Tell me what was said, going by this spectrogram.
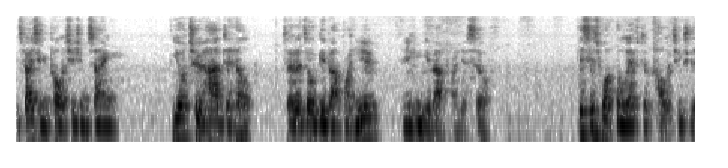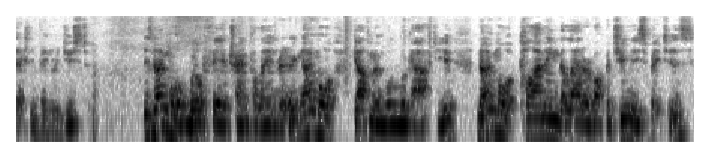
it's basically politicians saying, you're too hard to help. So let's all give up on you and you can give up on yourself. This is what the left of politics has actually been reduced to. There's no more welfare trampoline rhetoric, no more government will look after you, no more climbing the ladder of opportunity speeches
